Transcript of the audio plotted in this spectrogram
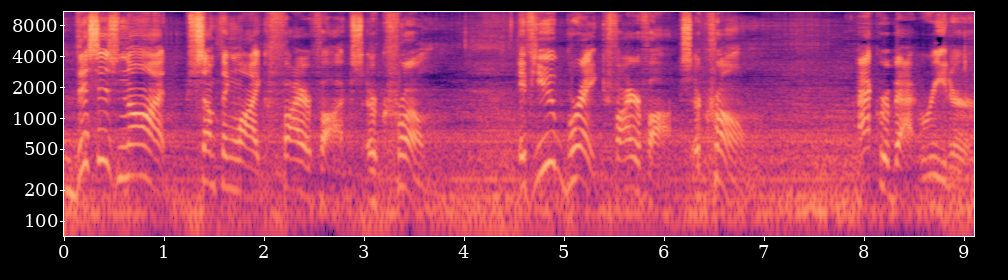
this is not something like Firefox or Chrome. If you break Firefox or Chrome, Acrobat Reader,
